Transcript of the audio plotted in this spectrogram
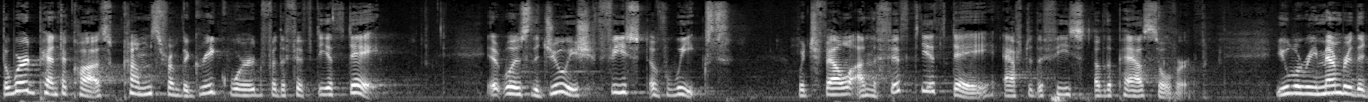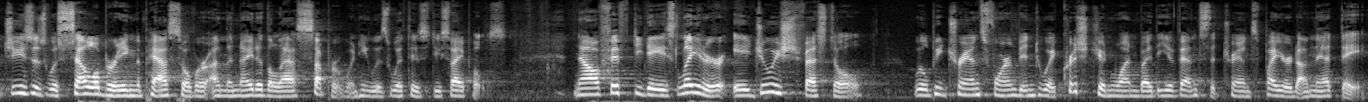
The word Pentecost comes from the Greek word for the 50th day. It was the Jewish Feast of Weeks, which fell on the 50th day after the feast of the Passover. You will remember that Jesus was celebrating the Passover on the night of the Last Supper when he was with his disciples. Now, 50 days later, a Jewish festival will be transformed into a Christian one by the events that transpired on that day,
